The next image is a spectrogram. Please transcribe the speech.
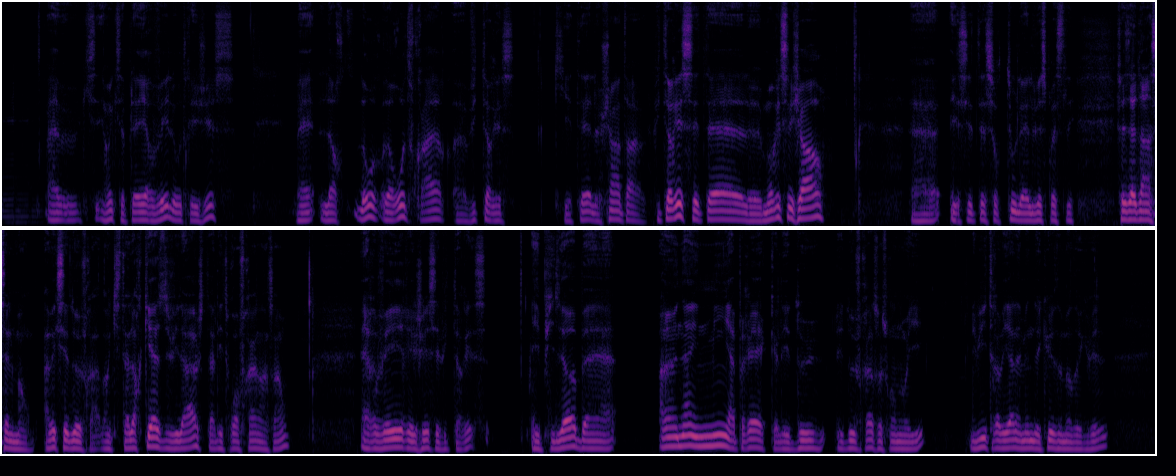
euh, un qui s'appelait Hervé, l'autre Régis, mais leur, autre frère, euh, Victoris, qui était le chanteur. Victoris, c'était le Maurice Richard euh, et c'était surtout l'Elvis Presley. Il faisait danser le monde avec ses deux frères. Donc, c'était l'orchestre du village, c'était les trois frères ensemble. Hervé, Régis et Victoris. Et puis là, ben, un an et demi après que les deux, frères se soient noyés, lui, il travaillait à la mine de cuivre de Murdochville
